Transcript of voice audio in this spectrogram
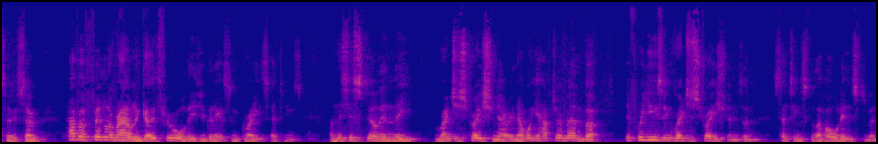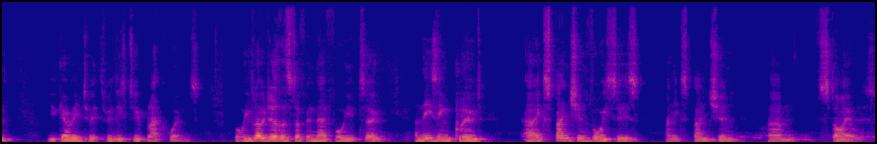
So have a fiddle around and go through all these. You're going to get some great settings. And this is still in the registration area. Now what you have to remember, if we're using registrations and settings for the whole instrument, you go into it through these two black ones. But we've loaded other stuff in there for you too. And these include uh, expansion voices and expansion um, styles.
